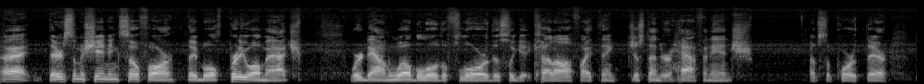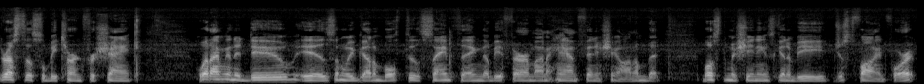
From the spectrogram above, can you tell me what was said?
Alright, there's the machining so far. They both pretty well match. We're down well below the floor. This will get cut off, I think, just under half an inch of support there. The rest of this will be turned for shank. What I'm going to do is, and we've got them both do the same thing, there'll be a fair amount of hand finishing on them, but most of the machining is going to be just fine for it.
